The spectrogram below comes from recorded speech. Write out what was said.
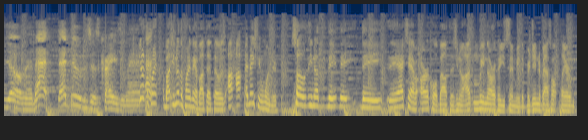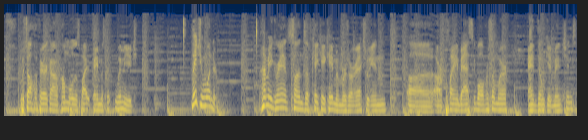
yo, man, that that dude is just crazy, man. You know the That- funny about you know the funny thing about that though is I, I, it makes me wonder. So you know they they they they actually have an article about this. You know I'm reading the article you sent me. The Virginia basketball player Mustafa Farrakhan humble despite famous lineage. Makes you wonder how many grandsons of KKK members are actually in uh are playing basketball for somewhere and don't get mentioned.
